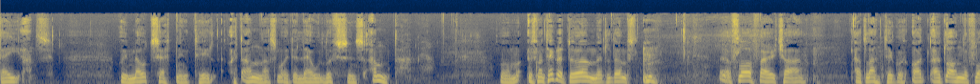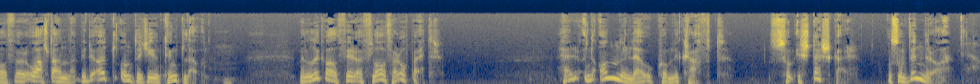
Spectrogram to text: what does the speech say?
deians, og i motsetning til et annet som heter lov lufsens anda. Ja. Og hvis man tenker et døme til døms flåfer tja Atlantik og Atlantik flåfer og alt annet, vi er ødel undergiven ting til lov. Men likevel fyrir at flåfer oppetter. Her er en annen lov kommende kraft som er sterskar, og som vinner av. Ja.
